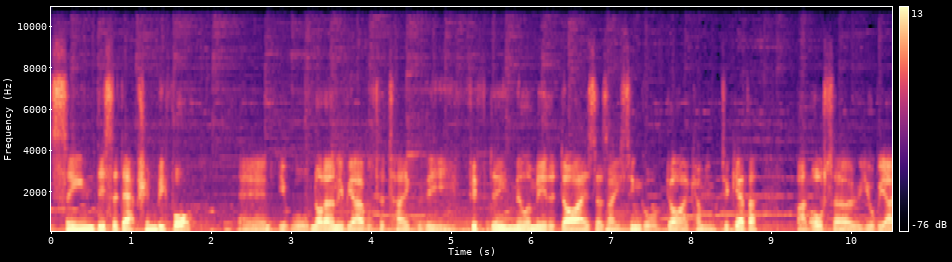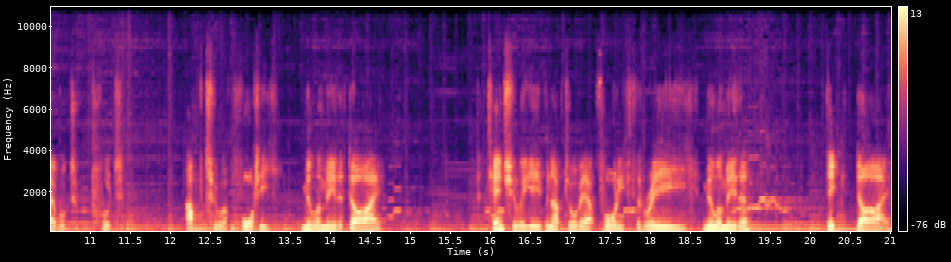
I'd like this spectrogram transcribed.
seen this adaptation before and it will not only be able to take the 15 millimeter dies as a single die coming together but also you'll be able to put up to a 40 millimeter die, potentially even up to about 43 millimeter thick die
